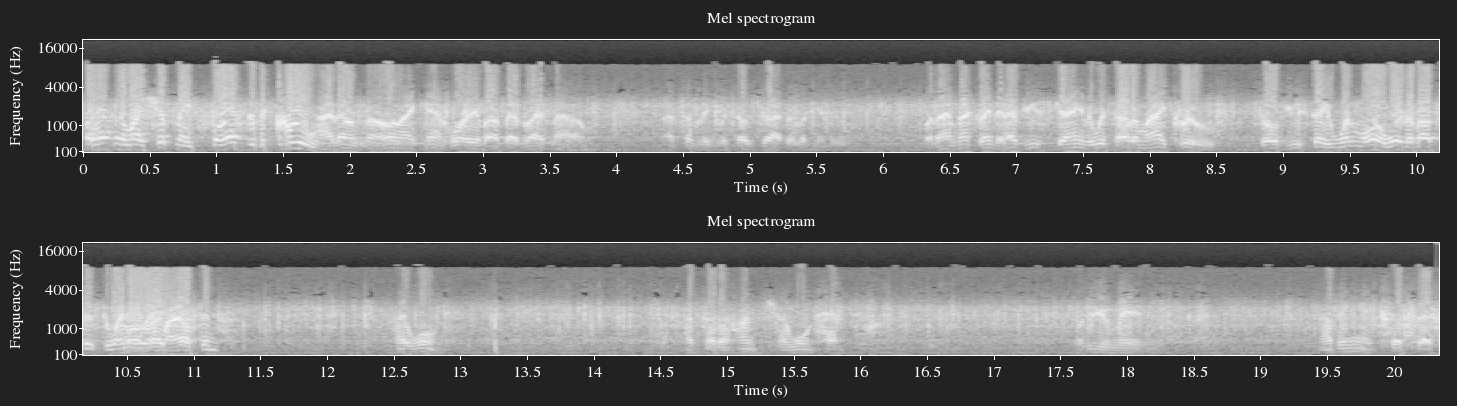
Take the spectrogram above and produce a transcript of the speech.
What happened to my shipmates, the rest of the crew? I don't know, and I can't worry about that right now. That's something for the Coast Guard to look into. But I'm not going to have you scaring the wits out of my crew. So if you say one more word about this to anyone, All right, Captain. I won't. I've got a hunch I won't have to. What do you mean? Nothing except that.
